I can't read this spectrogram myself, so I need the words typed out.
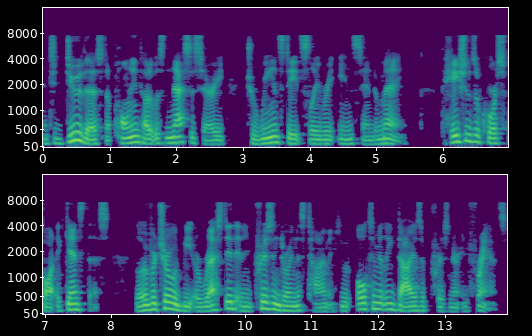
And to do this, Napoleon thought it was necessary to reinstate slavery in Saint Domingue. The Haitians, of course, fought against this. Louverture would be arrested and imprisoned during this time, and he would ultimately die as a prisoner in France.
